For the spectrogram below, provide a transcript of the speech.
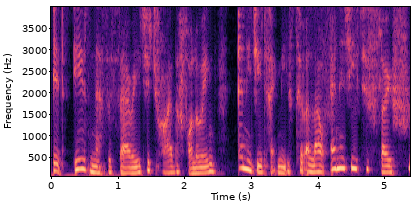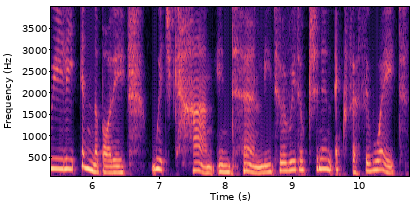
it is necessary to try the following energy techniques to allow energy to flow freely in the body, which can in turn lead to a reduction in excessive weight.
